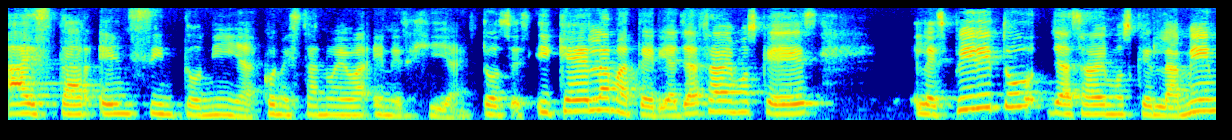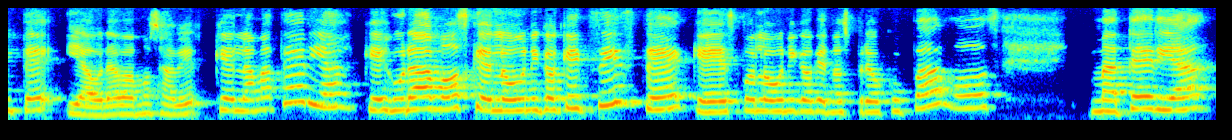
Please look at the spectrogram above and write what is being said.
a estar en sintonía con esta nueva energía. Entonces, ¿y qué es la materia? Ya sabemos que es el espíritu, ya sabemos que es la mente y ahora vamos a ver qué es la materia, que juramos que es lo único que existe, que es por lo único que nos preocupamos. Materia,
